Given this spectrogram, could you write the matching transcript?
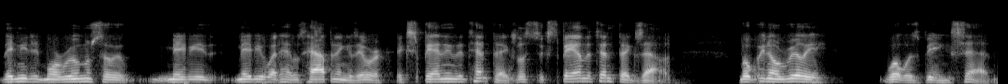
they needed more room, so maybe maybe what was happening is they were expanding the tent pegs. Let's expand the tent pegs out. But we know really what was being said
